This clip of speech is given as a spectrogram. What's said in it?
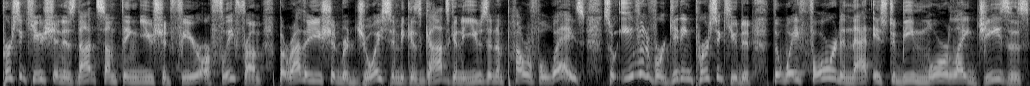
Persecution is not something you should fear or flee from, but rather you should rejoice in because God's going to use it in powerful ways. So even if we're getting persecuted, the way forward in that is to be more like Jesus,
